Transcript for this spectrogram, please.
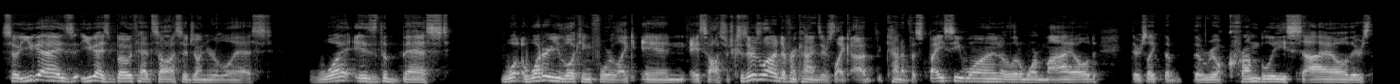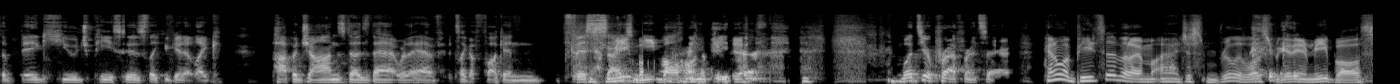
So you guys, you guys both had sausage on your list. What is the best? What What are you looking for, like in a sausage? Because there's a lot of different kinds. There's like a kind of a spicy one, a little more mild. There's like the the real crumbly style. There's the big, huge pieces, like you get at like Papa John's does that, where they have it's like a fucking fist sized meatball. on the pizza. Yeah. What's your preference there? kind of a pizza, but I'm I just really love spaghetti and meatballs.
